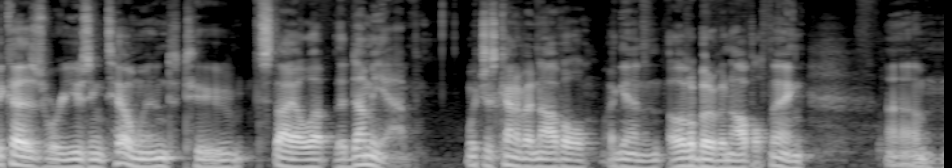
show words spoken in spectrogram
because we're using Tailwind to style up the dummy app, which is kind of a novel, again, a little bit of a novel thing. Um,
